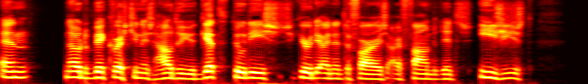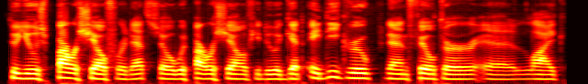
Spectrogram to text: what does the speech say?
And now the big question is how do you get to these security identifiers? I found that it's easiest to use PowerShell for that. So with PowerShell, if you do a get AD group, then filter uh, like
